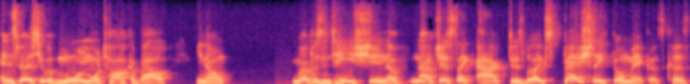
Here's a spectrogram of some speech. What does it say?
and especially with more and more talk about you know representation of not just like actors, but like especially filmmakers. Because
